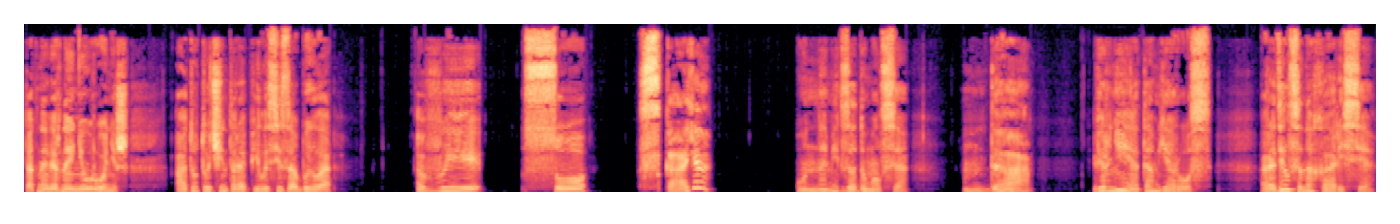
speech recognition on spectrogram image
так, наверное, не уронишь. А тут очень торопилась и забыла. «Вы со... Ская?» Он на миг задумался. «Да. Вернее, там я рос. Родился на Харрисе.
